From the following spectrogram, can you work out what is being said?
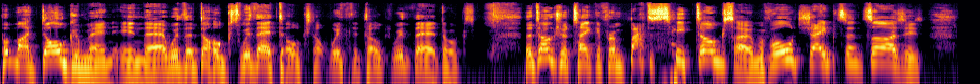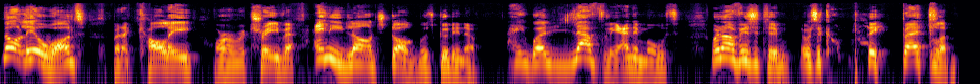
Put my dog men in there with the dogs, with their dogs, not with the dogs, with their dogs. The dogs were taken from Battersea Dogs Home of all shapes and sizes. Not little ones, but a collie or a retriever. Any large dog was good enough. They were lovely animals. When I visited them, it was a complete bedlam.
